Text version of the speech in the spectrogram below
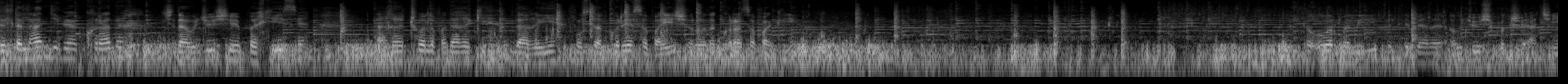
دلته لاندې بیا کره ده چې دا وجوش یې پخې سي هغه ټوله په دغه کې دغه یې اوس د کورې صفایي شروع ده کره صفا کوي دلته اور بلوي دلته بیا د اوجوش پکښې اچي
